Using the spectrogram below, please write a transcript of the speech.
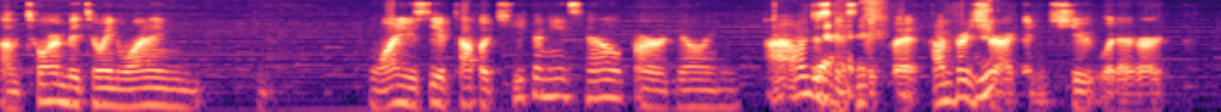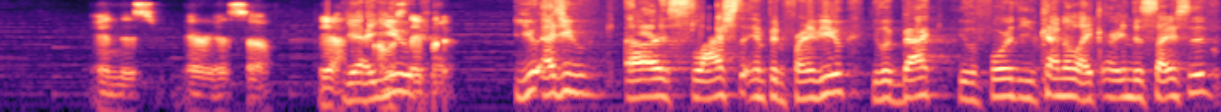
I'm torn between wanting wanting to see if Topo Chico needs help or going. I- I'm just gonna stick with it. I'm pretty sure I can shoot whatever in this area. So yeah, Yeah, I'm you- stay put. You, as you uh, slash the imp in front of you, you look back, you look forward, you kind of like are indecisive.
